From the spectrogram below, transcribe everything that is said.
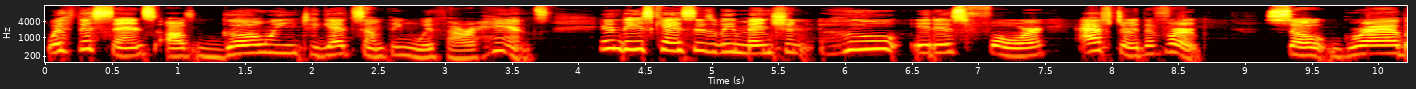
with the sense of going to get something with our hands. In these cases, we mention who it is for after the verb. So, grab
